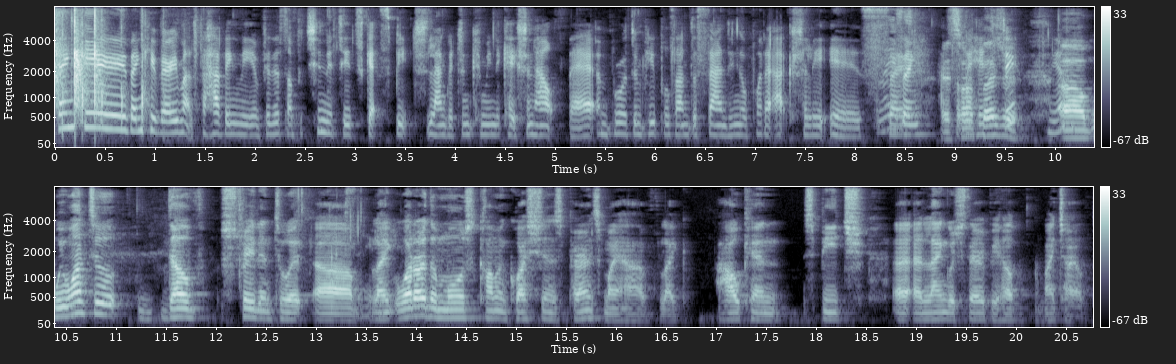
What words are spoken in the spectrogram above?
Thank you. Thank you very much for having me and for this opportunity to get speech, language, and communication out there and broaden people's understanding of what it actually is. Amazing. So it's our pleasure. Yeah. Uh, we want to delve straight into it. Uh, like, what are the most common questions parents might have? Like, how can speech uh, and language therapy help my child?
